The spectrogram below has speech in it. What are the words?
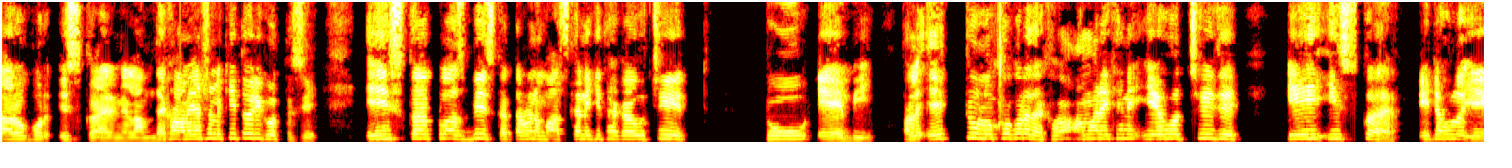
তার উপর স্কোয়ার নিলাম। দেখো, আমি আসলে কি তৈরি করতেছি? A square plus B square তার মানে মাঝখানে কি থাকা উচিত? টু এ বি তাহলে একটু লক্ষ্য করে দেখো, আমার এখানে এ হচ্ছে যে এ স্কোয়ার এটা হলো এ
